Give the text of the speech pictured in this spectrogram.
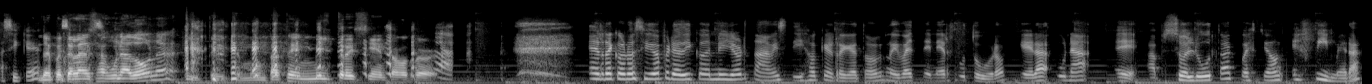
Así que... Después te lanzas una dona y te, te montaste en 1300 otra vez. El reconocido periódico New York Times dijo que el reggaetón no iba a tener futuro, que era una eh, absoluta cuestión efímera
